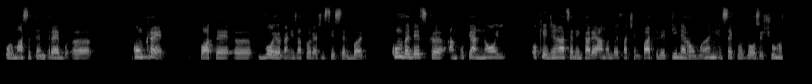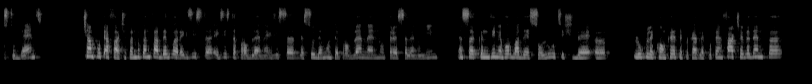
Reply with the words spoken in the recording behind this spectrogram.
urma să te întreb uh, concret, poate uh, voi, organizatorii acestei sărbări, cum vedeți că am putea noi, ok, generația din care amândoi facem parte de tineri români în secolul 21, studenți, ce am putea face? Pentru că, într-adevăr, există, există probleme, există destul de multe probleme, nu trebuie să le numim, însă când vine vorba de soluții și de uh, lucrurile concrete pe care le putem face, vedem că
